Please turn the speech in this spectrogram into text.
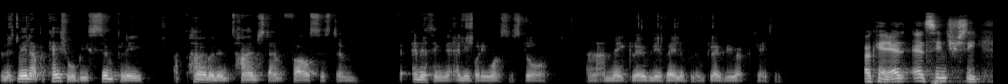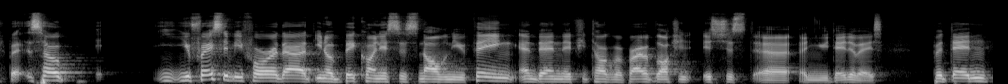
And its main application will be simply a permanent timestamp file system for anything that anybody wants to store uh, and make globally available and globally replicated. Okay, that's interesting. But so you phrased it before that you know Bitcoin is this novel new thing, and then if you talk about private blockchain, it's just a, a new database. But then,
